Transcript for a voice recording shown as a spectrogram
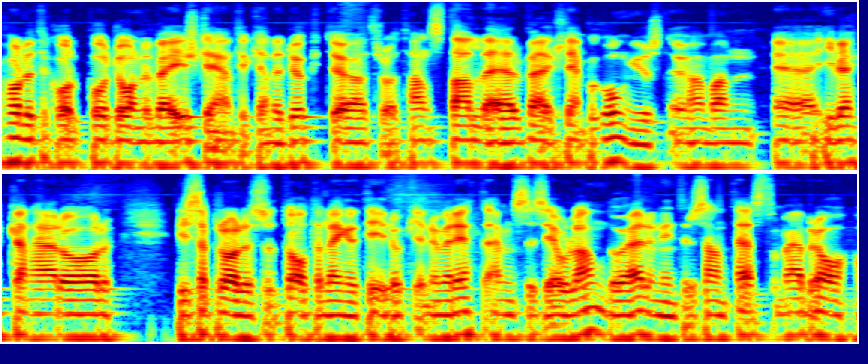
har lite koll på Daniel Wäjersten, jag tycker han är duktig och jag tror att hans stall är verkligen på gång just nu. Han vann eh, i veckan här och har visat bra resultat en längre tid och är nummer ett MCC Orlando är en intressant häst som är bra.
